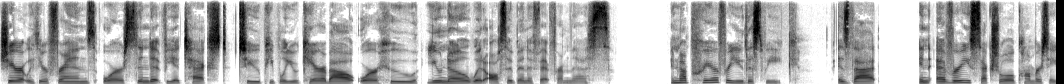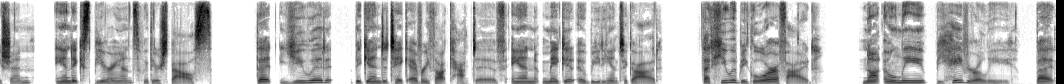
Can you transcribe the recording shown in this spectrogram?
share it with your friends, or send it via text to people you care about or who you know would also benefit from this. And my prayer for you this week is that in every sexual conversation and experience with your spouse, that you would begin to take every thought captive and make it obedient to God that He would be glorified, not only behaviorally, but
